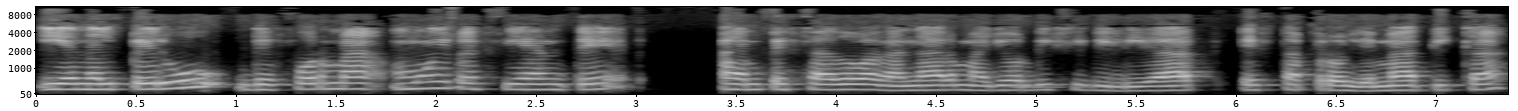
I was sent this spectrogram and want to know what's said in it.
Y en el Perú, de forma muy reciente, ha empezado a ganar mayor visibilidad esta problemática,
